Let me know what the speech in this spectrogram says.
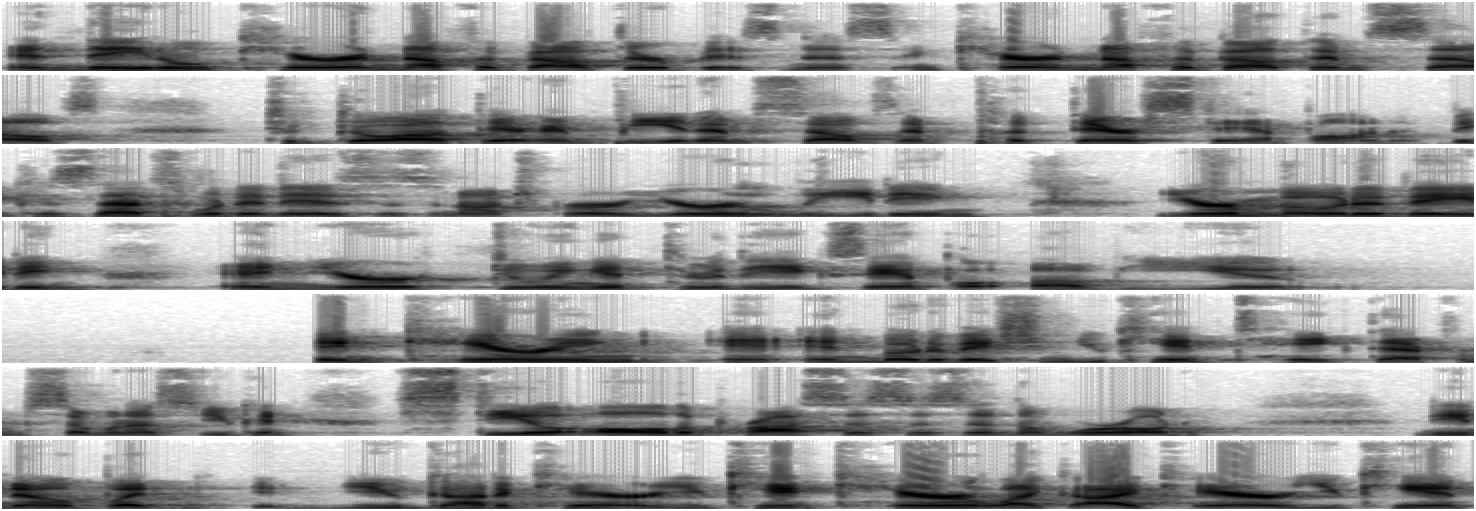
and they don't care enough about their business and care enough about themselves to go out there and be themselves and put their stamp on it because that's what it is as an entrepreneur. You're leading, you're motivating, and you're doing it through the example of you. And caring and, motivation, you can't take that from someone else. You can steal all the processes in the world you know but you got to care. You can't care like i care. You can't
